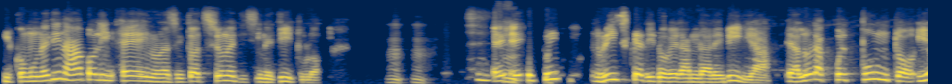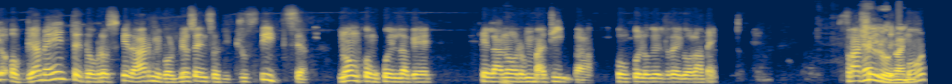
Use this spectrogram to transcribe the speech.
il comune di Napoli è in una situazione di sine titulo Mm, mm. Sì. e, Sì. e quindi rischia di dover andare via. E allora a quel punto io ovviamente dovrò schierarmi col mio senso di giustizia, non con quello che, che la normativa, con quello che è il regolamento. Facendo allora- modo...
